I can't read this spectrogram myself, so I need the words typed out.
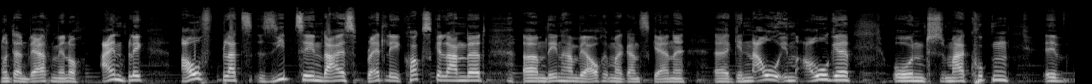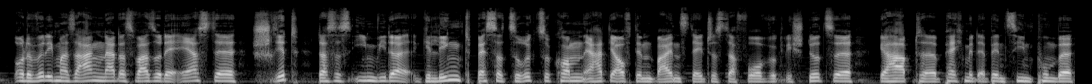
Und dann werfen wir noch einen Blick auf Platz 17, da ist Bradley Cox gelandet. Ähm, den haben wir auch immer ganz gerne äh, genau im Auge. Und mal gucken, äh, oder würde ich mal sagen, na, das war so der erste Schritt, dass es ihm wieder gelingt, besser zurückzukommen. Er hat ja auf den beiden Stages davor wirklich Stürze gehabt, äh, Pech mit der Benzinpumpe,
